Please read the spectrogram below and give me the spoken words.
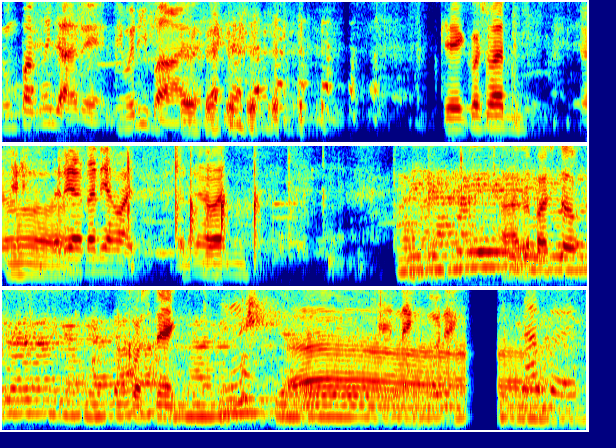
numpang aja dek tiba-tiba. Okey kos Wan. Oh. Tadi tadi Ahmad. Ada Wan. Hari Ah, lepas tu, Ah. Neng goreng. Labers.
